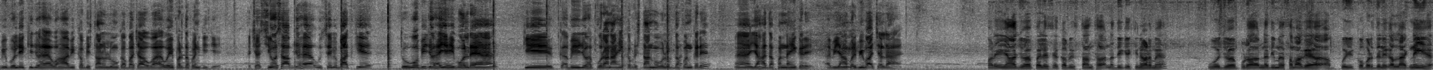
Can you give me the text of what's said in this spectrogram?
भी बोली कि जो है वहाँ भी कब्रिस्तान लोगों का बचा हुआ है वहीं पर दफन कीजिए। अच्छा सीओ साहब जो है उससे भी बात किए तो वो भी जो है यही बोल रहे हैं कि अभी जो है पुराना ही कब्रिस्तान में वो लोग दफन करे यहाँ दफन नहीं करे। अभी यहाँ पर विवाद चल रहा है। हमारे यहाँ जो है पहले से कब्रिस्तान था नदी के किनारे में। वो जो है पूरा नदी में समा गया अब कोई कबर देने का लायक नहीं है।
